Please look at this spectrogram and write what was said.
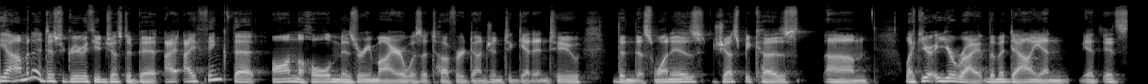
yeah, I'm going to disagree with you just a bit. I, I, think that on the whole, Misery Mire was a tougher dungeon to get into than this one is, just because, um, like you're you're right. The medallion, it, it's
